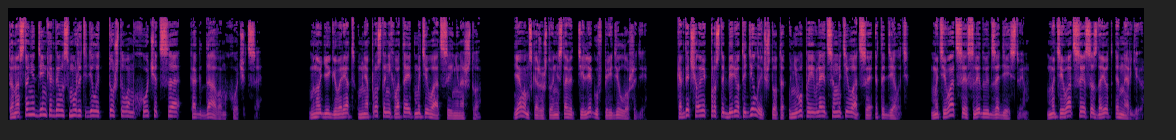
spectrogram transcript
то настанет день, когда вы сможете делать то, что вам хочется, когда вам хочется. Многие говорят, у меня просто не хватает мотивации ни на что. Я вам скажу, что они ставят телегу впереди лошади. Когда человек просто берет и делает что-то, у него появляется мотивация это делать. Мотивация следует за действием. Мотивация создает энергию.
